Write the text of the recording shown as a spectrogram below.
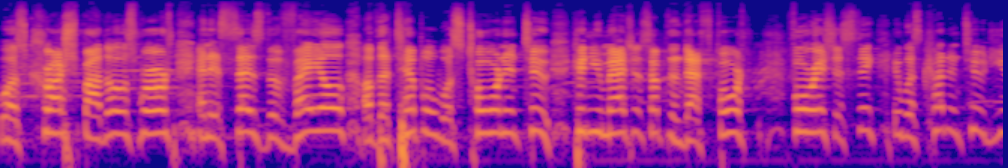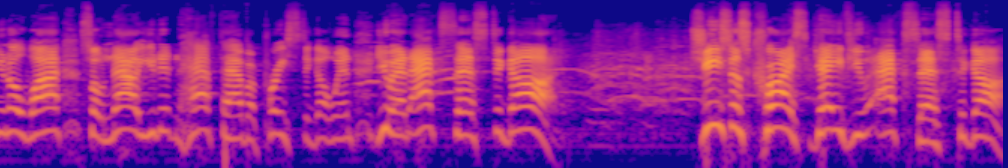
was crushed by those words. And it says the veil of the temple was torn in two. Can you imagine something that's four, four inches thick? It was cut in two. Do you know why? So now you didn't have to have a priest to go in, you had access to God. Jesus Christ gave you access to God.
